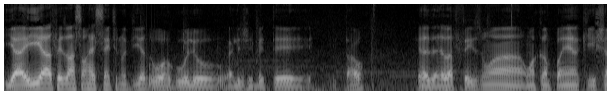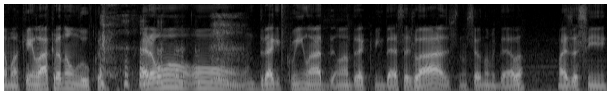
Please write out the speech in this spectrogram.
E aí ela fez uma ação recente no dia do orgulho LGBT e tal. Ela fez uma, uma campanha que chama Quem Lacra Não Lucra. Era um, um, um drag queen lá, uma drag queen dessas lá, não sei o nome dela. Mas assim,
